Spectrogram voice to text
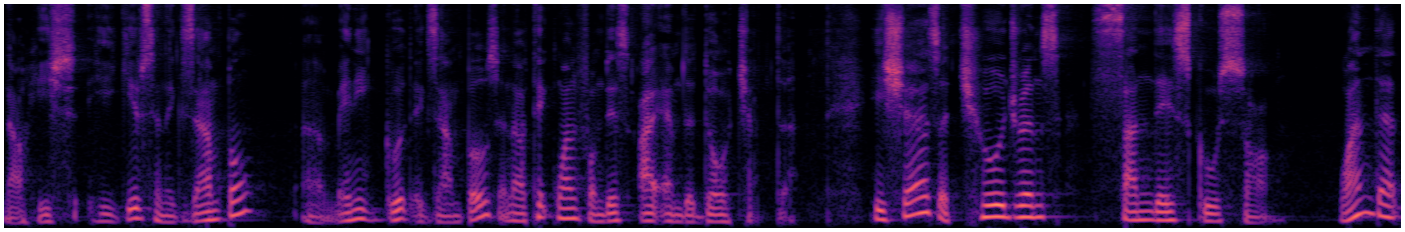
Now, he, he gives an example, uh, many good examples, and I'll take one from this I Am the Door chapter. He shares a children's Sunday school song, one that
